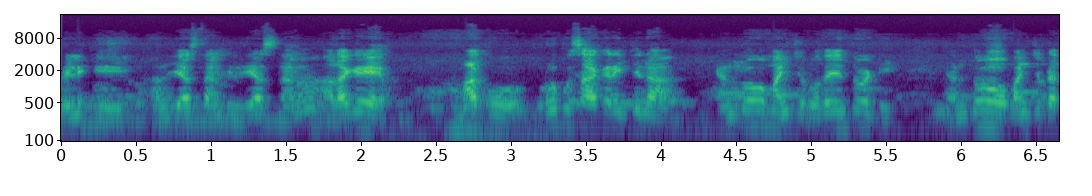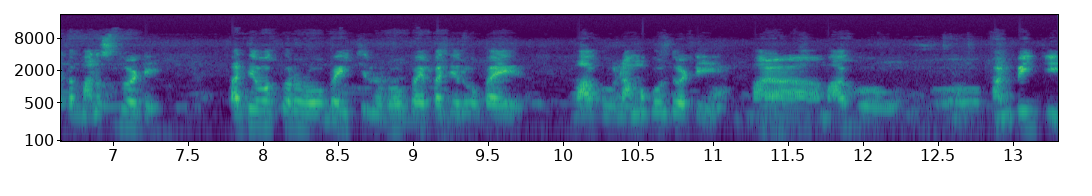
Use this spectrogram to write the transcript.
వీళ్ళకి అందజేస్తానికి తెలియజేస్తున్నాను అలాగే మాకు గ్రూప్ సహకరించిన ఎంతో మంచి హృదయంతో ఎంతో మంచి పెద్ద మనసుతోటి ప్రతి ఒక్కరు రూపాయి ఇచ్చిన రూపాయి ప్రతి రూపాయి మాకు నమ్మకంతో మా మాకు పంపించి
